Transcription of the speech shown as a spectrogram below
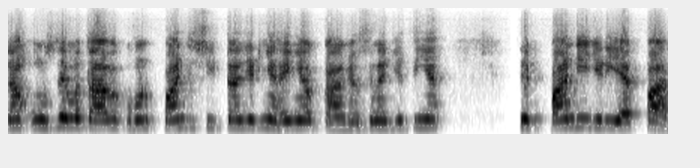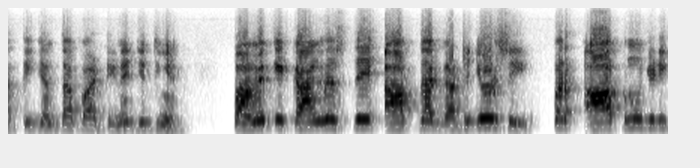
ਤਾਂ ਉਸ ਦੇ ਮੁਤਾਬਕ ਹੁਣ ਪੰਜ ਸੀਟਾਂ ਜਿਹੜੀਆਂ ਹੈਗੀਆਂ, ਉਹ ਕਾਂਗਰਸ ਨੇ ਜਿੱਤੀਆਂ ਤੇ ਪੰਜ ਹੀ ਜਿਹੜੀ ਹੈ, ਭਾਰਤੀ ਜਨਤਾ ਪਾਰਟੀ ਨੇ ਜਿੱਤੀਆਂ। ਭਾਵੇਂ ਕਿ ਕਾਂਗਰਸ ਤੇ ਆਪ ਦਾ ਗੱਠਜੋੜ ਸੀ, ਪਰ ਆਪ ਨੂੰ ਜਿਹੜੀ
